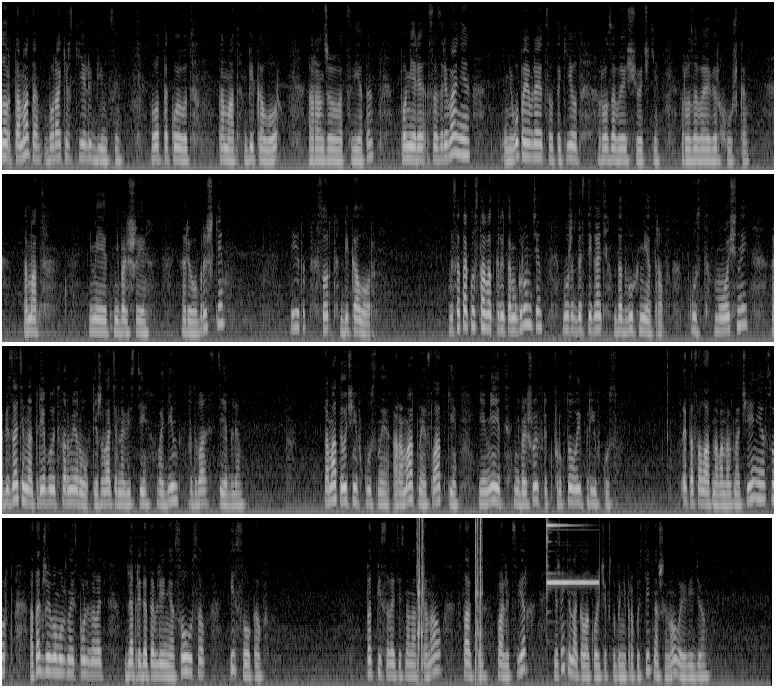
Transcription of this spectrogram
Сорт томата буракерские любимцы. Вот такой вот томат биколор оранжевого цвета. По мере созревания у него появляются вот такие вот розовые щечки, розовая верхушка. Томат имеет небольшие ребрышки. И этот сорт биколор. Высота куста в открытом грунте может достигать до двух метров. Куст мощный, обязательно требует формировки. Желательно вести в один, в два стебля. Томаты очень вкусные, ароматные, сладкие и имеют небольшой фруктовый привкус. Это салатного назначения сорт, а также его можно использовать для приготовления соусов и соков. Подписывайтесь на наш канал, ставьте палец вверх жмите на колокольчик, чтобы не пропустить наши новые видео.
